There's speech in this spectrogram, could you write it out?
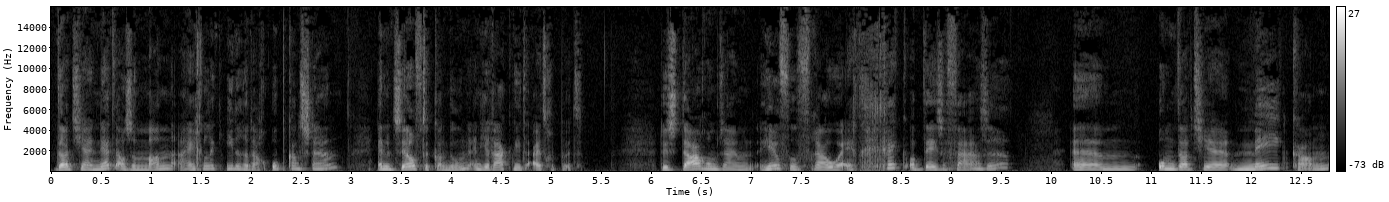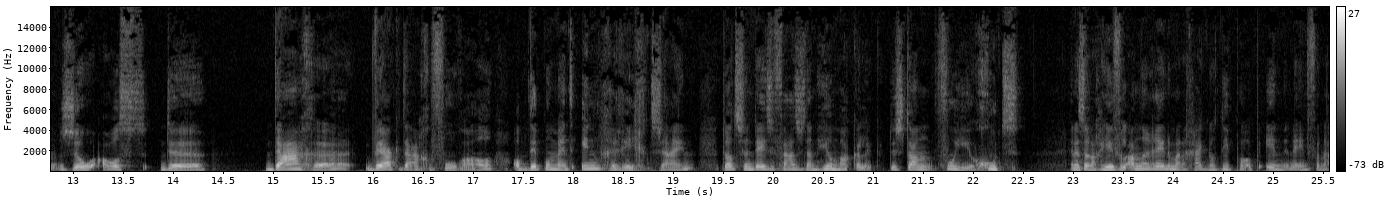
Dat jij net als een man eigenlijk iedere dag op kan staan. En hetzelfde kan doen. En je raakt niet uitgeput. Dus daarom zijn heel veel vrouwen echt gek op deze fase. Ehm, omdat je mee kan, zoals de dagen, werkdagen vooral, op dit moment ingericht zijn. Dat is in deze fase dan heel makkelijk. Dus dan voel je je goed. En er zijn nog heel veel andere redenen, maar daar ga ik nog dieper op in in een van de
